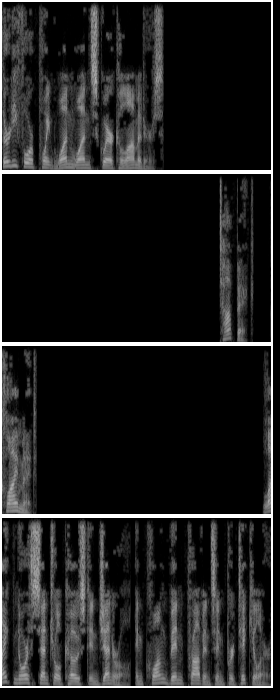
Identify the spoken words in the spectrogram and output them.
34.11 square kilometers topic climate Like North Central Coast in general, and Quang Binh Province in particular,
